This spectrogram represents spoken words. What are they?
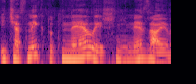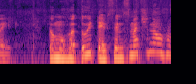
І часник тут не лишній, не зайвий. Тому готуйте і всім смачного!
